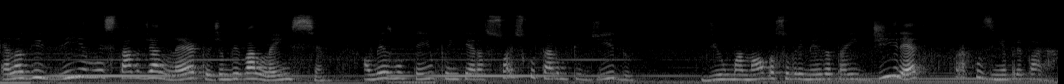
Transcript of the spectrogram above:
Ela vivia num estado de alerta, de ambivalência, ao mesmo tempo em que era só escutar um pedido de uma nova sobremesa para ir direto para a cozinha preparar.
